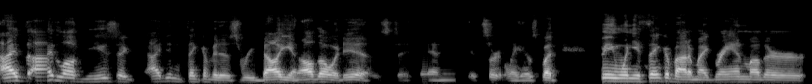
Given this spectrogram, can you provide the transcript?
I I love music. I didn't think of it as rebellion, although it is, and it certainly is. But I mean, when you think about it, my grandmother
